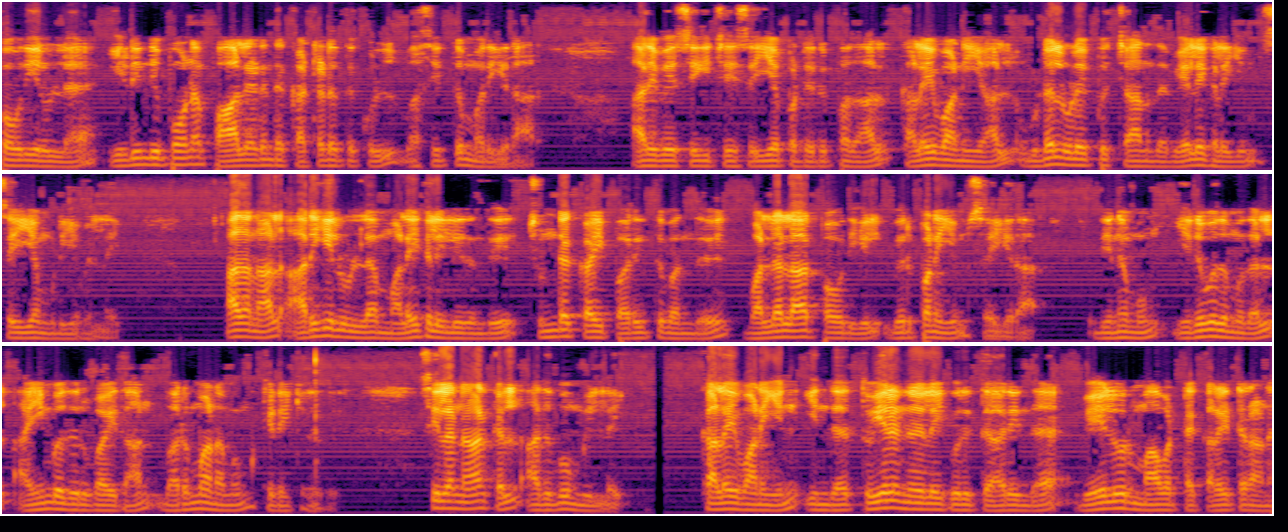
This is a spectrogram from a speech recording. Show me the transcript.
பகுதியில் உள்ள இடிந்து போன பாலடைந்த கட்டடத்துக்குள் வசித்து வருகிறார் அறுவை சிகிச்சை செய்யப்பட்டிருப்பதால் கலைவாணியால் உடல் உழைப்பு சார்ந்த வேலைகளையும் செய்ய முடியவில்லை. அதனால் அருகில் உள்ள மலைகளிலிருந்து சுண்டக்காய் பறித்து வந்து வள்ளலார் பகுதியில் விற்பனையும் செய்கிறார். தினமும் இருபது முதல் ஐம்பது ரூபாய் தான் வருமானமும் கிடைக்கிறது. சில நாட்கள் அதுவும் இல்லை. கலைவாணியின் இந்த துயர நிலை குறித்து அறிந்த வேலூர் மாவட்ட கலெக்டரான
